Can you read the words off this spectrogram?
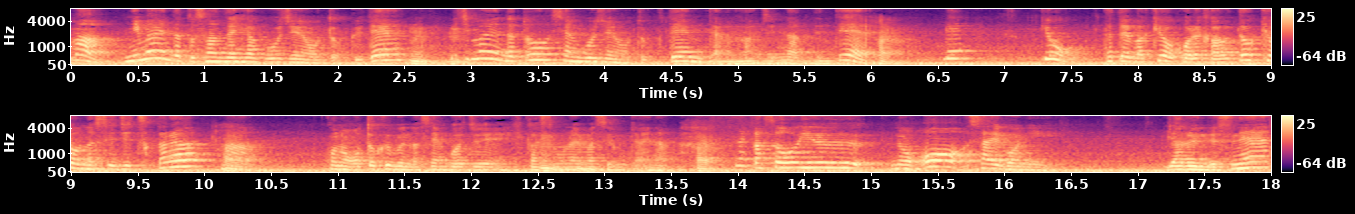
まあ、2万円だと3150円お得で、んうん。1万円だと1050円お得でみたいな感じになってて、はで今日例えば今日これ買うと今日の施術から、い。まあ、このお得分の1050円引かせてもらいますよみたいな、はい。なんかそういうのを最後にやるんですね。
